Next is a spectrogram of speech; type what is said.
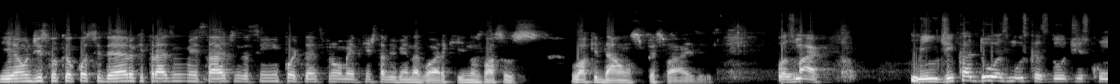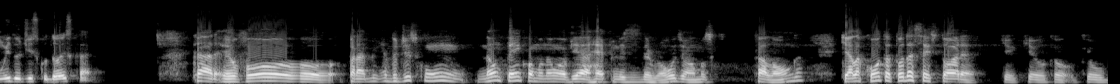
E é um disco que eu considero que traz mensagens assim importantes para o momento que a gente está vivendo agora, aqui nos nossos lockdowns pessoais. Osmar, me indica duas músicas do disco 1 e do disco 2, cara. Cara, eu vou. Para mim, do disco 1, não tem como não ouvir a Happiness is the Road, é uma música longa, que ela conta toda essa história que, que, eu, que, eu, que eu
